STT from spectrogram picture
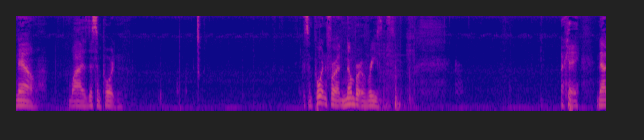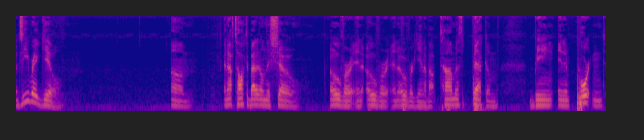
Now, why is this important? It's important for a number of reasons. Okay, now G. Ray Gill, um, and I've talked about it on this show over and over and over again about Thomas Beckham being an important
